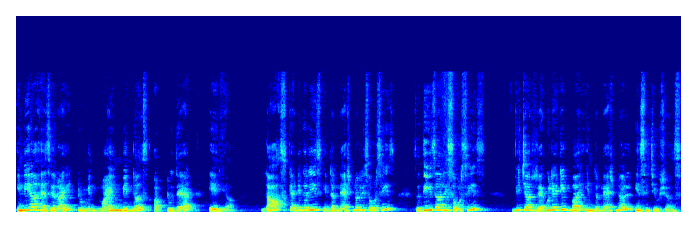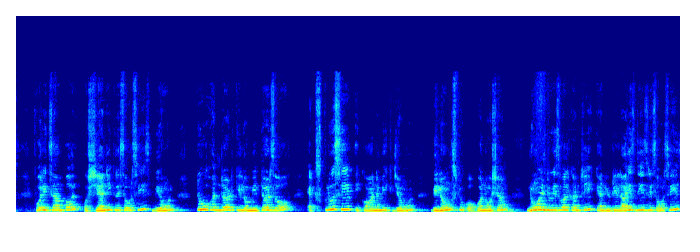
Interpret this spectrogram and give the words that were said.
India has a right to mine minerals up to that area. Last category is international resources. So these are resources which are regulated by international institutions. For example, oceanic resources beyond 200 kilometers of exclusive economic zone belongs to open ocean. No individual country can utilize these resources.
